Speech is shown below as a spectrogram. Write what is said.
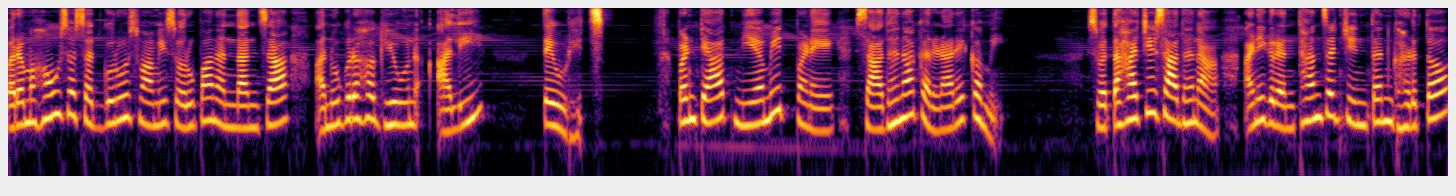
परमहंस सद्गुरू स्वामी स्वरूपानंदांचा अनुग्रह घेऊन आली तेवढीच. पण त्यात नियमितपणे साधना करणारे कमी. स्वतःची साधना आणि ग्रंथांचं चिंतन घडतं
